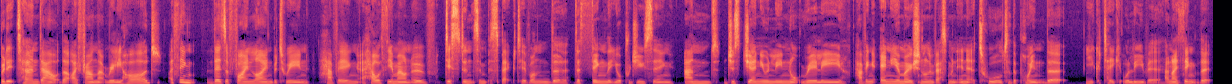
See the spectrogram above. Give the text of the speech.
But it turned out that I found that really hard. I think there's a fine line between having a healthy amount of distance and perspective on the the thing that you're producing and just genuinely not really having any emotional investment in it at all to the point that you could take it or leave it. And I think that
